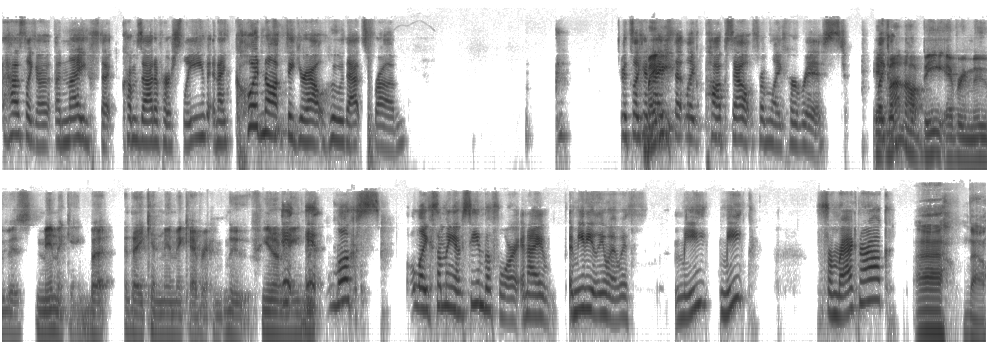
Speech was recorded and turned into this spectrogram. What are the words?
has like a, a knife that comes out of her sleeve, and I could not figure out who that's from. It's like a Maybe- knife that like pops out from like her wrist. it Like a- might not be every move is mimicking, but they can mimic every move. You know what I mean? It, it looks like something I've seen before, and I immediately went with Miek Miek from Ragnarok, Uh no.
